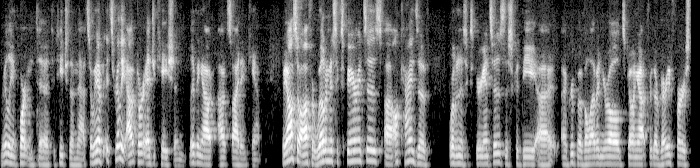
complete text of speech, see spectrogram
Really important to, to teach them that. So we have, it's really outdoor education, living out outside in camp. We also offer wilderness experiences, all kinds of wilderness experiences. This could be a group of 11 year olds going out for their very first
